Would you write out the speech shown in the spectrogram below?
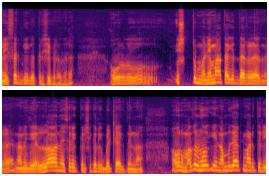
ನೈಸರ್ಗಿಕ ಕೃಷಿಕರಿದ್ದಾರೆ ಅವ್ರದ್ದು ಇಷ್ಟು ಮನೆ ಮಾತಾಗಿದ್ದಾರೆ ಅಂದರೆ ನನಗೆ ಎಲ್ಲ ನೈಸರ್ಗಿಕ ಕೃಷಿಕರಿಗೆ ಭೇಟಿ ಆಗ್ತೀನಿ ಅವ್ರು ಮೊದಲು ಹೋಗಿ ನಮ್ದು ಯಾಕೆ ಮಾಡ್ತೀರಿ,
